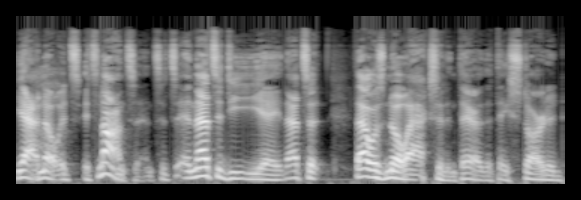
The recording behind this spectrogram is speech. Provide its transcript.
Yeah, no, it's it's nonsense. It's and that's a DEA. That's a that was no accident there that they started.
